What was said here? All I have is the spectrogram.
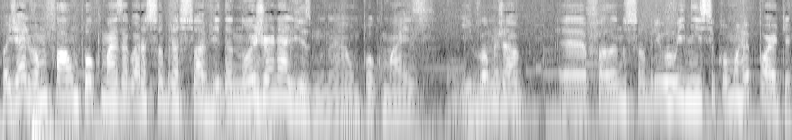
Rogério, vamos falar um pouco mais agora sobre a sua vida no jornalismo, né? Um pouco mais. E vamos já é, falando sobre o início como repórter.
